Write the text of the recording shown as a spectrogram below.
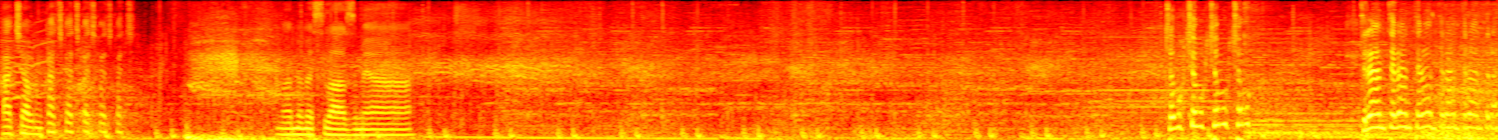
Kaç yavrum kaç kaç kaç kaç kaç. Ölmemesi lazım ya. Çabuk çabuk çabuk çabuk. Tren tren tren tren tren tren.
